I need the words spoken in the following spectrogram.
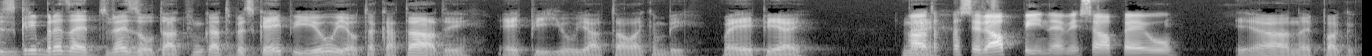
es gribu redzēt rezultātu. Pirmkārt, tāpēc, ka APU jau tā kā tādi APU, jā, tā laikam bija. Vai API? Nē. À, tas ir API, nevis APU. Jā, nepagaidi.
